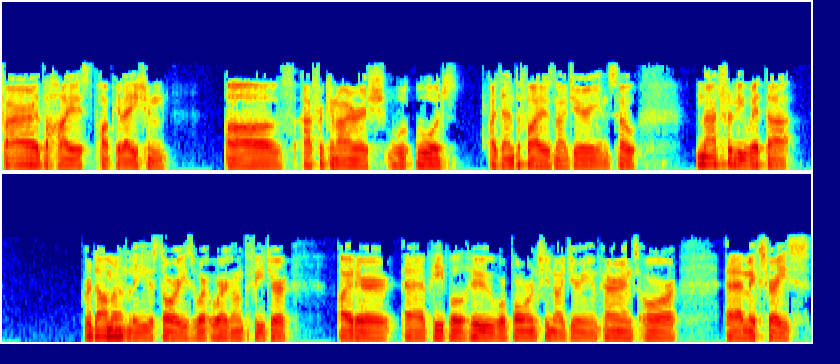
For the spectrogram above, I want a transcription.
far the highest population of African Irish w- would identify as Nigerian. So naturally, with that, predominantly the stories we're, we're going to feature either uh, people who were born to Nigerian parents or uh, mixed race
